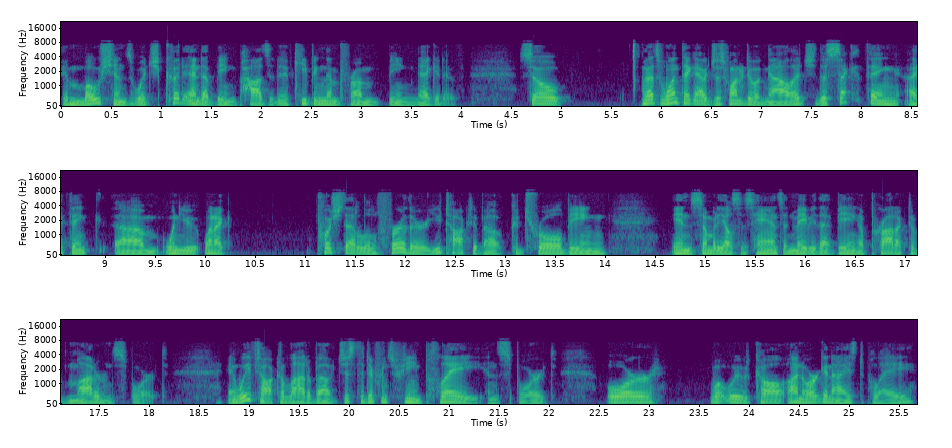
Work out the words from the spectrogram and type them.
emotions, which could end up being positive, keeping them from being negative. So that's one thing I just wanted to acknowledge. The second thing I think um, when you when I push that a little further, you talked about control being in somebody else's hands and maybe that being a product of modern sport. And we've talked a lot about just the difference between play and sport or what we would call unorganized play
